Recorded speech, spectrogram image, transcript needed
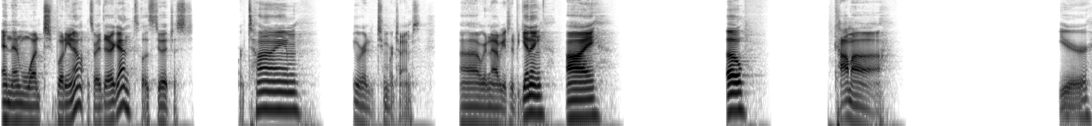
And then what, what do you know? It's right there again. So let's do it just more time. We're going to do two more times. Uh, we're going to navigate to the beginning. I, O, comma. Here.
